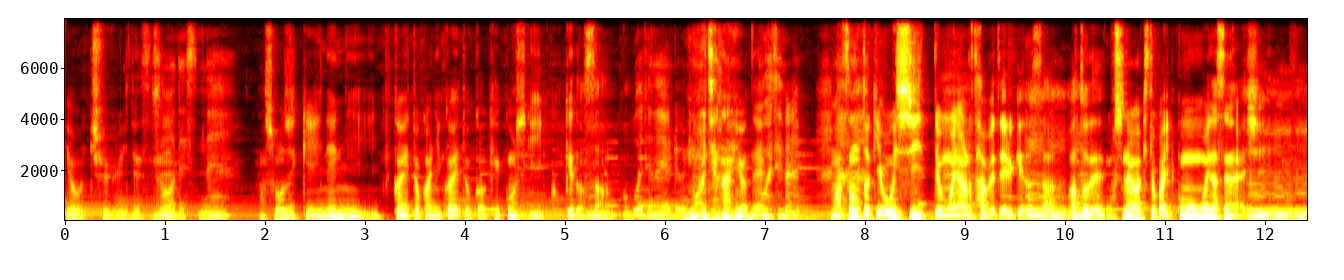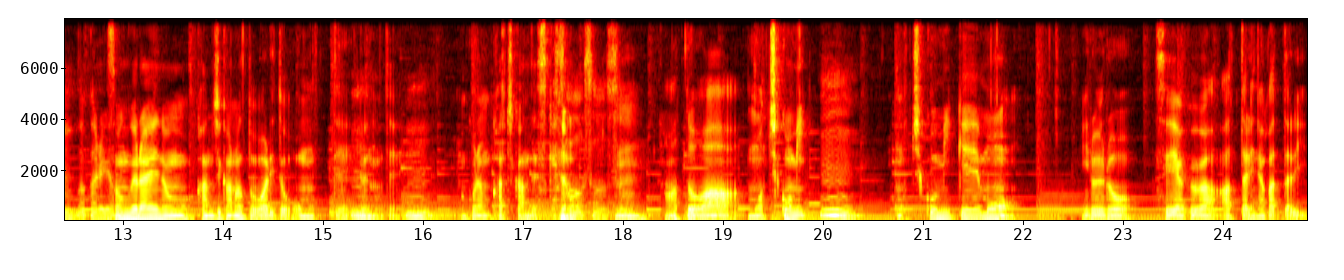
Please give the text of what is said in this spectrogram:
要注意ですね。そうですね。まあ、正直年に1回とか2回とか結婚式行くけどさ、うん覚えてないよ料理。覚えてないよね。覚えてない。まあその時美味しいって思いながら食べてるけどさ、うんうんうん。後でお品書きとか一個も思い出せないし、うんうんうんわかるよ。そんぐらいの感じかなと割と思っているので、うんまあこれも価値観ですけそどうそうそう。うん。あとは持ち込みうん。持ち込み系もいろいろ制約があったりなかったり。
